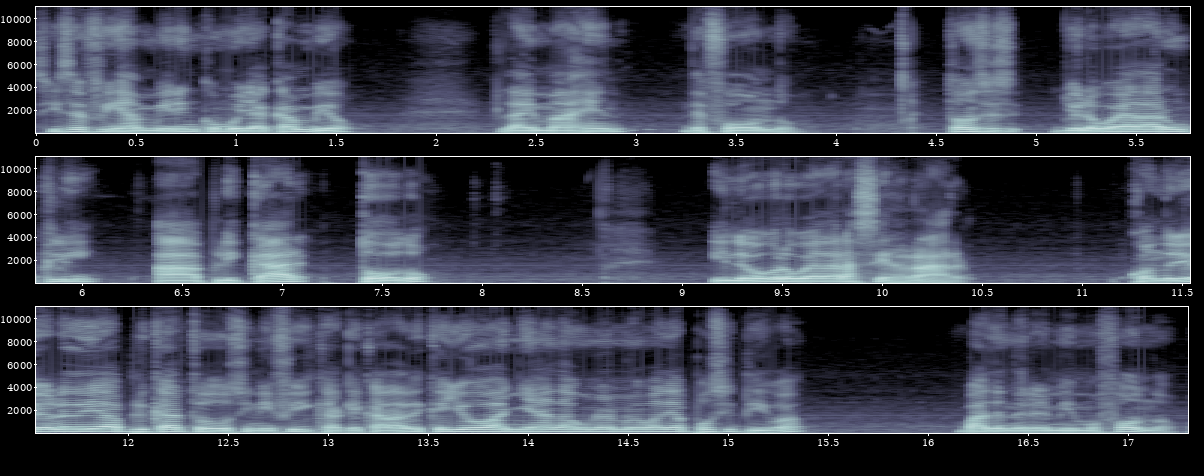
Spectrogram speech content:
Si se fijan, miren cómo ya cambió la imagen de fondo. Entonces yo le voy a dar un clic a aplicar todo y luego lo voy a dar a cerrar. Cuando yo le doy a aplicar todo significa que cada vez que yo añada una nueva diapositiva va a tener el mismo fondo.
